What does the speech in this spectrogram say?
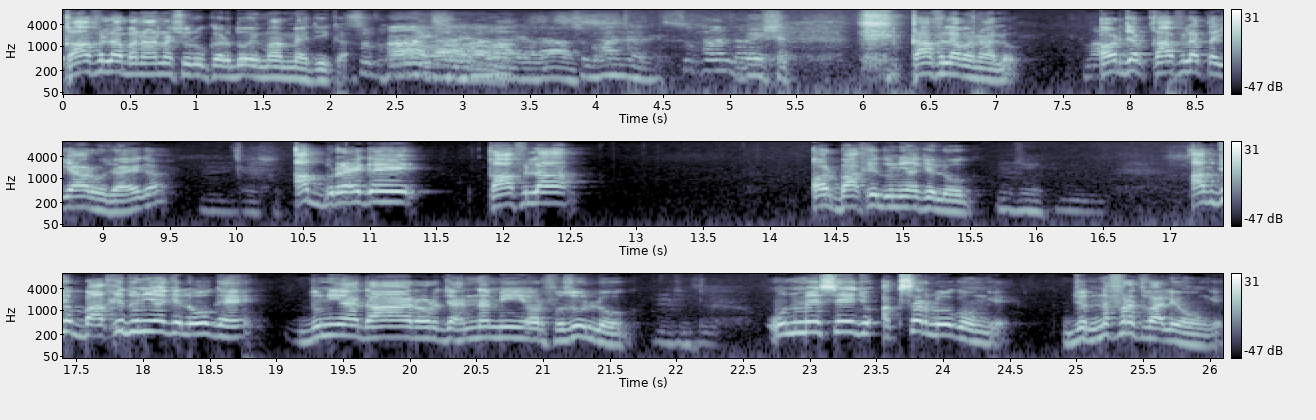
قافلہ بنانا شروع کر دو امام مہدی کا۔ قافلہ بنا لو۔ اور جب قافلہ تیار ہو جائے گا اب رہ گئے قافلہ اور باقی دنیا کے لوگ۔ اب جو باقی دنیا کے لوگ ہیں دنیا دار اور جہنمی اور فضول لوگ ان میں سے جو اکثر لوگ ہوں گے جو نفرت والے ہوں گے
